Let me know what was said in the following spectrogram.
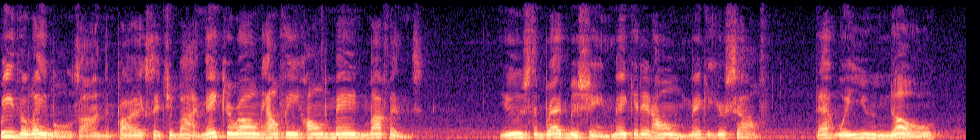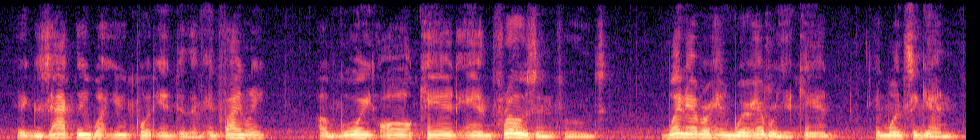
Read the labels on the products that you buy. Make your own healthy homemade muffins. Use the bread machine. Make it at home. Make it yourself. That way you know exactly what you put into them. And finally, avoid all canned and frozen foods whenever and wherever you can. And once again,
